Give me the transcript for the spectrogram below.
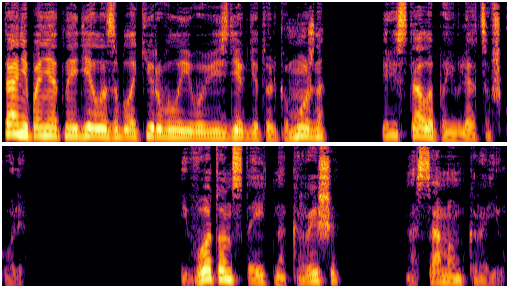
Таня, понятное дело, заблокировала его везде, где только можно, перестала появляться в школе. И вот он стоит на крыше, на самом краю.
